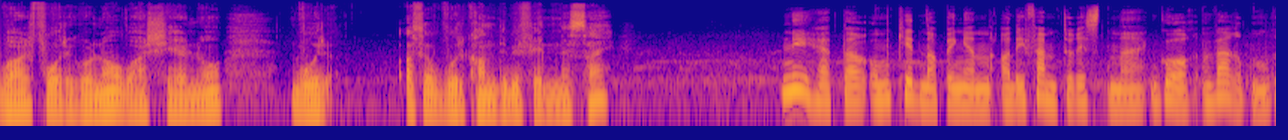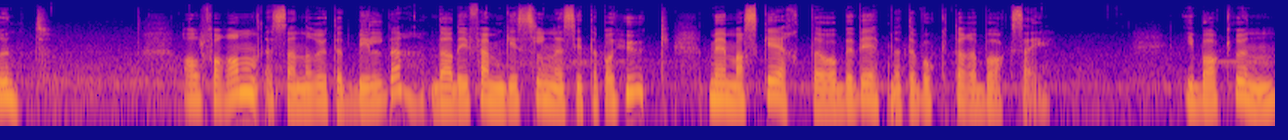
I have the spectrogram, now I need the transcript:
Hva foregår nå? Hva skjer nå? Hvor, altså, hvor kan de befinne seg? Nyheter om kidnappingen av de fem turistene går verden rundt. Alfaran sender ut et bilde der de fem gislene sitter på huk med maskerte og bevæpnede voktere bak seg. I bakgrunnen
